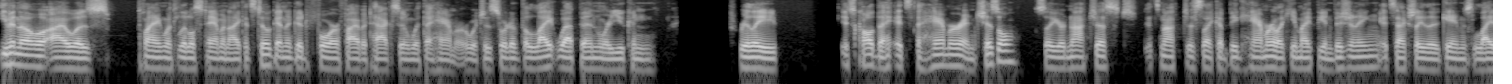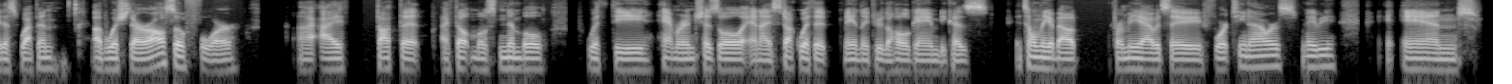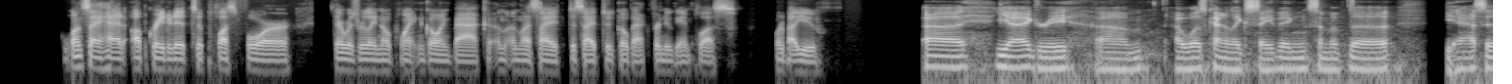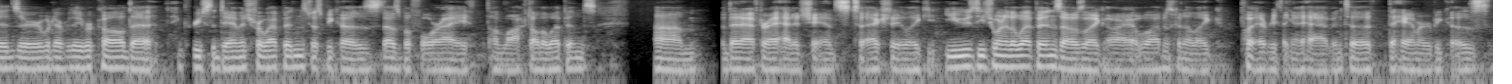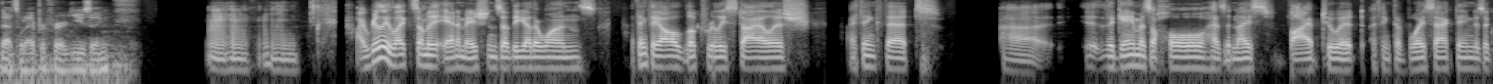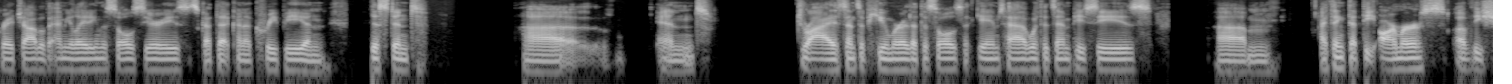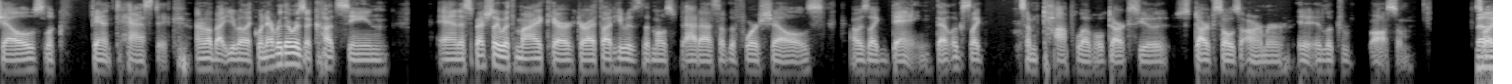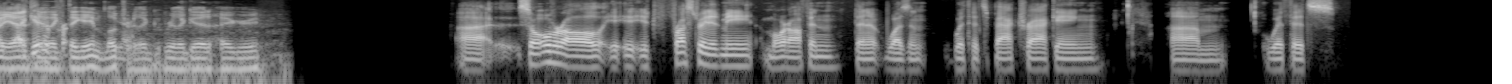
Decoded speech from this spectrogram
even though I was playing with little stamina, I could still get a good four or five attacks in with the hammer, which is sort of the light weapon where you can really it's called the it's the hammer and chisel. So you're not just it's not just like a big hammer like you might be envisioning. It's actually the game's lightest weapon, of which there are also four. I thought that I felt most nimble with the hammer and chisel, and I stuck with it mainly through the whole game because it's only about for me I would say 14 hours maybe, and once I had upgraded it to plus four, there was really no point in going back unless I decide to go back for New Game Plus. What about you? Uh, yeah, I agree. Um, I was kind of like saving some of the the acids or whatever they were called that increase the damage for weapons, just because that was before I unlocked all the weapons. Um, but then after I had a chance to actually like use each one of the weapons, I was like, all right, well, I'm just gonna like put everything I have into the hammer because that's what I preferred using. hmm hmm I really liked some of the animations of the other ones. I think they all looked really stylish. I think that uh, the game as a whole has a nice vibe to it. I think the voice acting does a great job of emulating the Soul series. It's got that kind of creepy and distant uh, and dry sense of humor that the Souls games have with its NPCs. Um, I think that the armors of the shells look fantastic. I don't know about you, but like whenever there was a cutscene, and especially with my character, I thought he was the most badass of the four shells. I was like, dang, that looks like some top level Dark Souls, Dark Souls armor. It, it looked awesome. So I- oh I yeah, give yeah like pr- the game looked yeah. really really good. I agree. Uh, so overall, it, it frustrated me more often than it wasn't with its backtracking, um, with its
